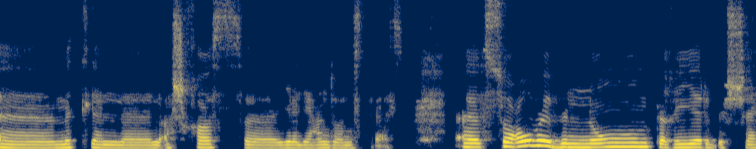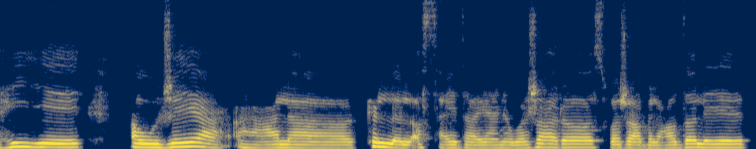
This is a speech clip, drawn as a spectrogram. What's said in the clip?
آه، مثل الأشخاص يلي عندهم stress آه، صعوبة بالنوم تغيير بالشهية أوجاع على كل الأصعدة يعني وجع راس وجع بالعضلات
